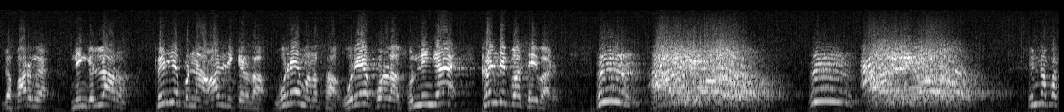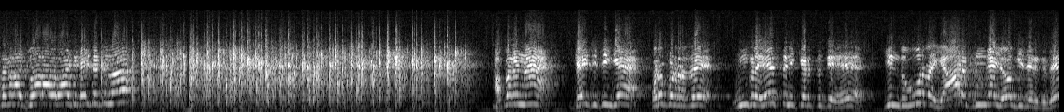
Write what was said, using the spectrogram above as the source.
இத பாருங்க நீங்க எல்லாரும் பெரிய பண்ண ஆதரிக்கிறதா ஒரே மனசா ஒரே குரலா சொன்னீங்க கண்டிப்பா செய்வாரு. என்ன சின்ன பசங்களா ஜோரா ஒரு வாட்டி கை தட்டுங்க. அப்புறம் என்ன? ஜெயிச்சிட்டீங்க. புறப்படுறது. உங்களை ஏத்து நிக்கிறதுக்கு இந்த ஊர்ல யாருக்குங்க யோகிதை இருக்குது?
